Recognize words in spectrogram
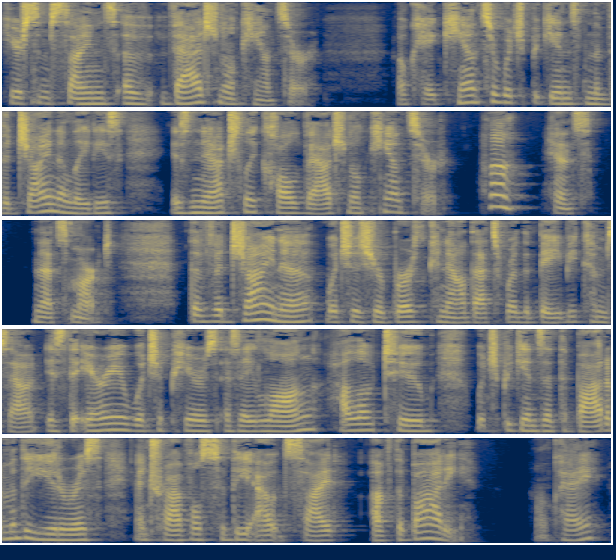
Here's some signs of vaginal cancer. Okay, cancer which begins in the vagina, ladies, is naturally called vaginal cancer. Huh, hence, that's smart. The vagina, which is your birth canal, that's where the baby comes out, is the area which appears as a long, hollow tube which begins at the bottom of the uterus and travels to the outside of the body. Okay?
